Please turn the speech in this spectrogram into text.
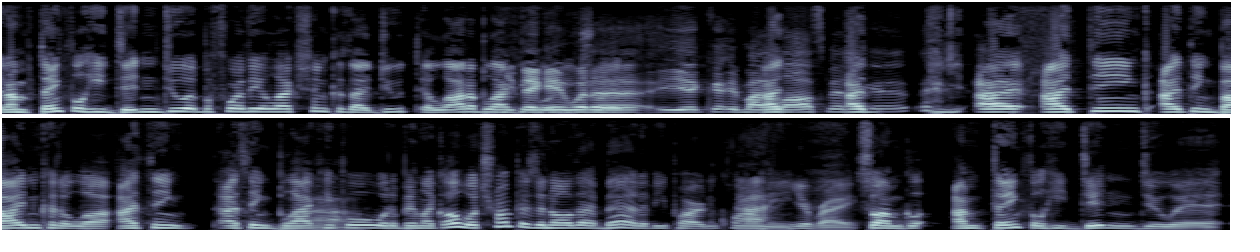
and I'm thankful he didn't do it before the election because I do a lot of black you think people. it would have? It might I- have lost I, Michigan. I I think I think Biden could have lost. I think I think black Wow. People would have been like, "Oh, well, Trump isn't all that bad if he pardoned Ah, Kwame." you're right. So I'm gl- I'm thankful he didn't do it.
